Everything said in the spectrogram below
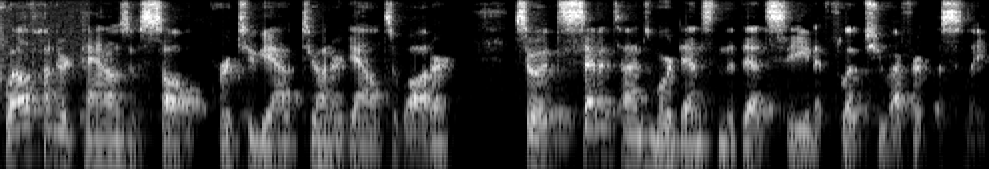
1,200 pounds of salt per two ga- 200 gallons of water. So it's seven times more dense than the Dead Sea and it floats you effortlessly.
